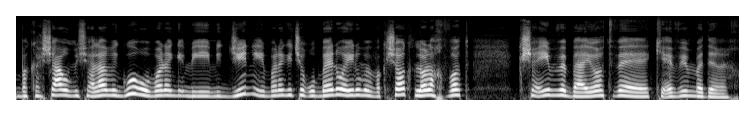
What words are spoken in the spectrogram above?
בקשה או משאלה מגורו, בוא נגיד, מג'יני, בוא נגיד שרובנו היינו מבקשות לא לחוות קשיים ובעיות וכאבים בדרך.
